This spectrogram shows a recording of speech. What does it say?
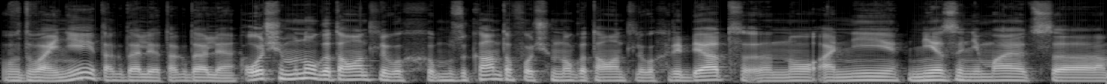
вдвойне и так далее, и так далее. Очень много талантливых музыкантов, очень много талантливых ребят, э, но они не занимаются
